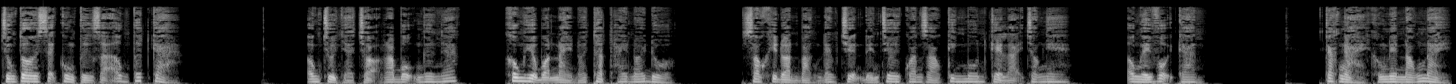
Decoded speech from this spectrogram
chúng tôi sẽ cùng từ giã ông tất cả. Ông chủ nhà trọ ra bộ ngơ ngác, không hiểu bọn này nói thật hay nói đùa. Sau khi đoàn bằng đem chuyện đến chơi quan giáo kinh môn kể lại cho nghe, ông ấy vội can. Các ngài không nên nóng này,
